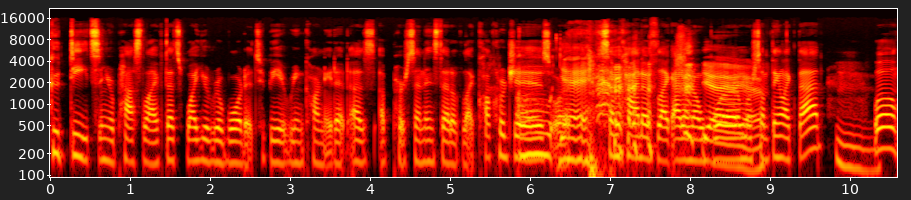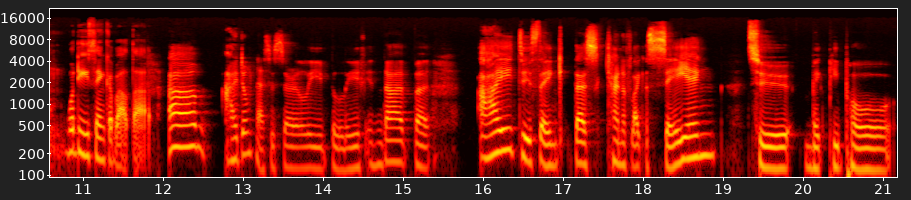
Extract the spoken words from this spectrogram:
good deeds in your past life. That's why you're rewarded to be reincarnated as a person instead of like cockroaches oh, or yeah. some kind of like I don't know Yeah, worm or something like that. Mm. Well, what do you think about that? Um, I don't necessarily believe in that, but I do think that's kind of like a saying to make people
